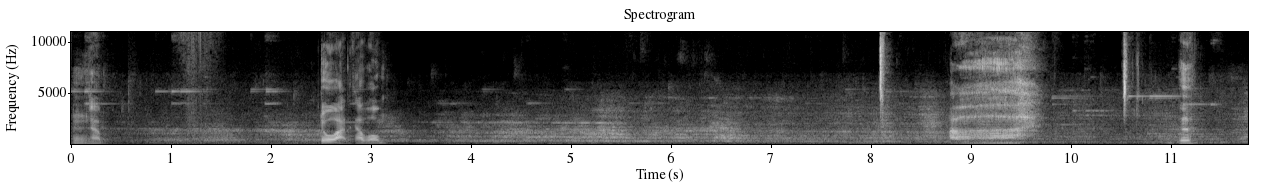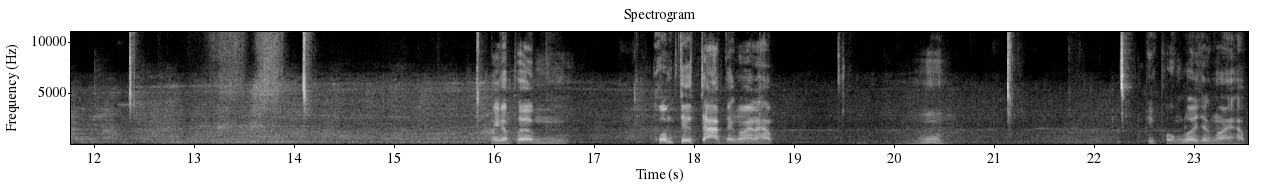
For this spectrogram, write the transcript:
อืมครับจวดครับผมอ่าคือนี่ก็เพิ่มความจืดจาดจังหน่อยนะครับ อืม พริกผงโรยจังหน่อยครับ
